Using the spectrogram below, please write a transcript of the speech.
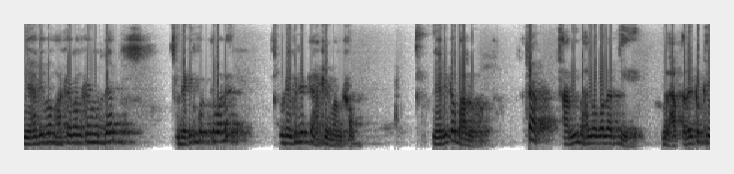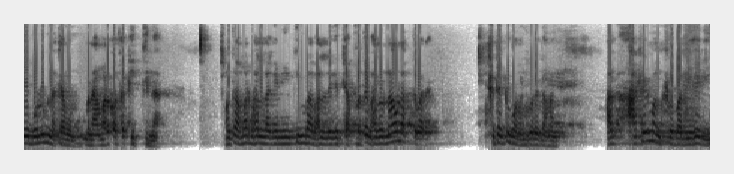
নেহারি এবং হাঁসের মাংসের মধ্যে রেটিং করতে বলে ডেফিনেটলি হাঁসের মাংস। নেহারিটা ভালো। আচ্ছা আমি ভালো বলার কে? মানে আপনারা একটু খেয়ে বলুন না কেমন? মানে আমার কথা ঠিক কিনা? হয়তো আমার ভালো লাগেনি কিংবা ভালো লেগেছে, আপনাদের ভালো নাও লাগতে পারে। সেটা একটু কমেন্ট করে জানান। আর হাঁসের মাংস বা নিহেরি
